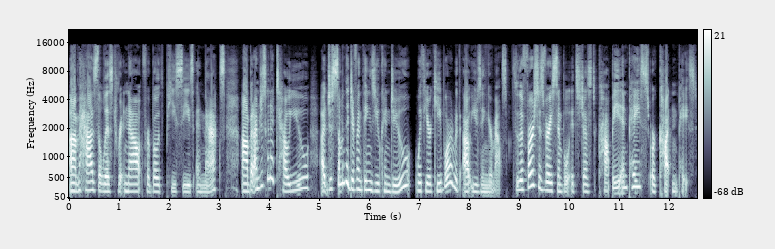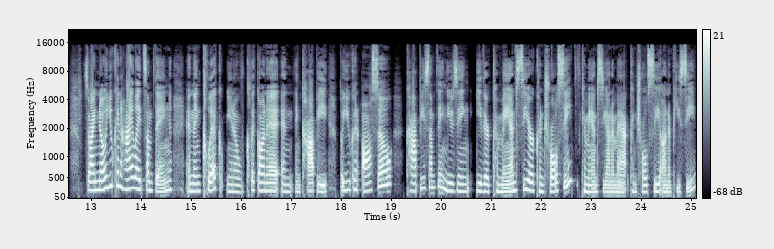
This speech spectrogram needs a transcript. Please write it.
um, has the list written out for both PCs and Macs. Uh, but I'm just going to tell you uh, just some of the different things you can do with your keyboard without using your mouse. So the first is very simple. It's just copy and paste or cut and paste. So I know you can highlight something and then click, you know, click on it and, and copy, but you can also copy something using either Command C or Control C, Command C on a Mac, Control C on a PC,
